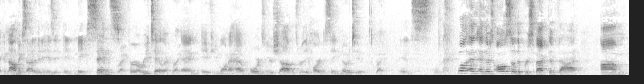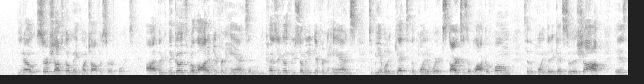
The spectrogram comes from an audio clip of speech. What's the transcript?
economic side of it is it, it makes sense Right. for a retailer Right. and if you want to have boards in your shop it's really hard to say no to Right. it's Well, and, and there's also the perspective that, um, you know, surf shops don't make much off of surfboards. Uh, they, they go through a lot of different hands, and because they go through so many different hands to be able to get to the point of where it starts as a block of foam to the point that it gets to a shop is,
